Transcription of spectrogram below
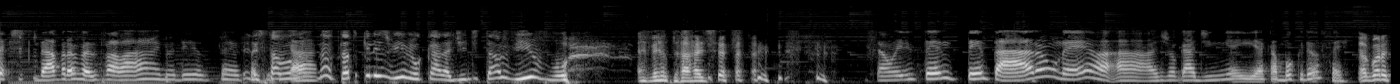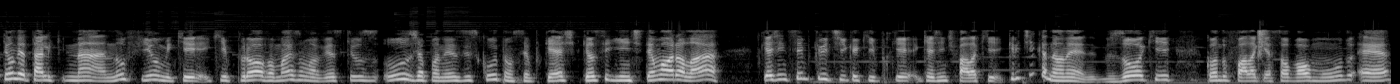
dá pra falar, ai meu Deus do céu, Eles estavam. Não, tanto que eles vivem, o cara, a gente tá vivo. É verdade. Então eles ten- tentaram, né, a, a jogadinha e acabou que deu certo. Agora tem um detalhe que na, no filme que, que prova mais uma vez que os, os japoneses escutam o Sempocast, que é o seguinte, tem uma hora lá, porque a gente sempre critica aqui, porque que a gente fala que. Critica não, né? Zoa que quando fala que é salvar o mundo, é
